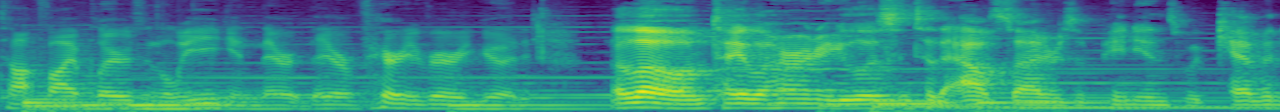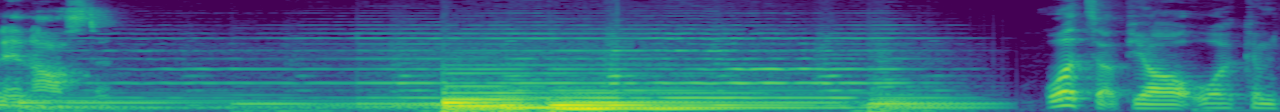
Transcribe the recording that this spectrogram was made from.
top five players in the league, and they're they are very, very good. Hello, I'm Taylor Hearn, and you listen to The Outsiders' Opinions with Kevin and Austin. What's up, y'all? Welcome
